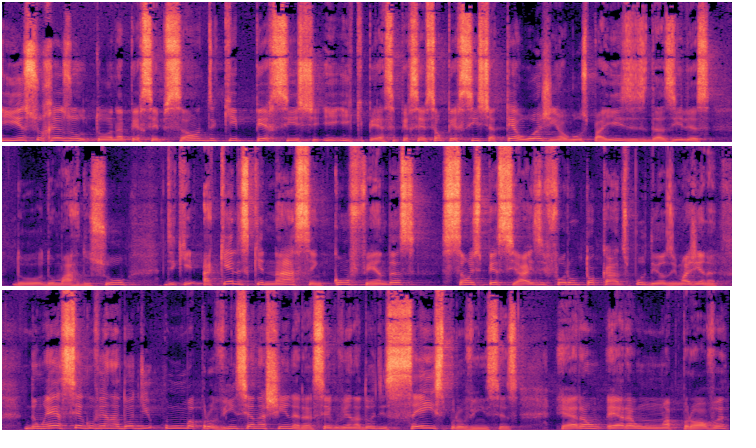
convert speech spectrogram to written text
E isso resultou na percepção de que persiste, e, e que essa percepção persiste até hoje em alguns países das ilhas do, do Mar do Sul, de que aqueles que nascem com fendas são especiais e foram tocados por Deus. Imagina, não é ser governador de uma província na China, era ser governador de seis províncias. Era, era uma prova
